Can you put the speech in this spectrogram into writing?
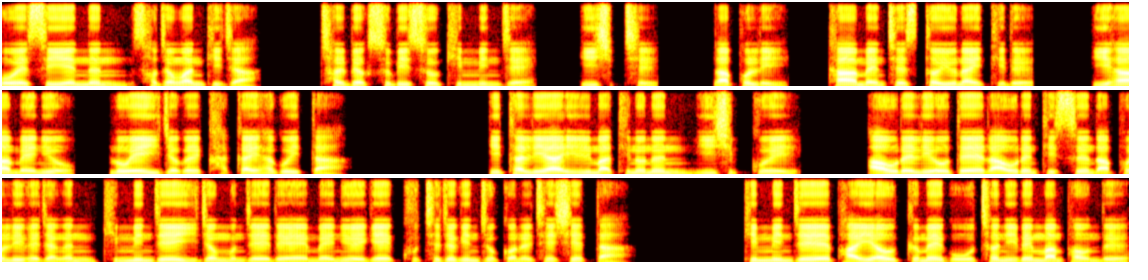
OSEN은 서정환 기자, 철벽 수비수 김민재, 27, 나폴리, 가 맨체스터 유나이티드, 이하 메뉴, 로의 이적을 가까이 하고 있다. 이탈리아 일 마티노는 29일 아우렐리오 데 라우렌티스 나폴리 회장은 김민재의 이적 문제에 대해 메뉴에게 구체적인 조건을 제시했다. 김민재의 바이아웃 금액 5,200만 파운드,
